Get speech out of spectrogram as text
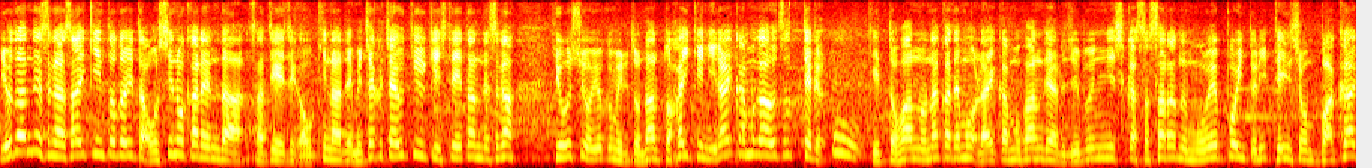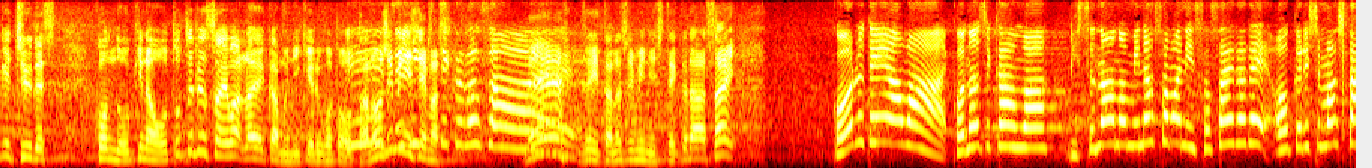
余談ですが最近届いた推しのカレンダー撮影時が沖縄でめちゃくちゃウキウキしていたんですが表紙をよく見るとなんと背景にライカムが写ってる。きっとファンの中でもライカムファンである自分にしか刺さらぬ萌えポイントにテンション爆上げ中です。今度沖縄を訪れる際はライカムに行けることを楽しみにしています、えーぜひ来てください、ね、ぜひ楽しみにしてください。ゴールデンアワーこの時間はリスナーの皆様に支えられお送りしました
